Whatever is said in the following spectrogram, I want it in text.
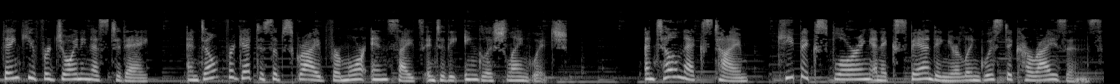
Thank you for joining us today, and don't forget to subscribe for more insights into the English language. Until next time, Keep exploring and expanding your linguistic horizons.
